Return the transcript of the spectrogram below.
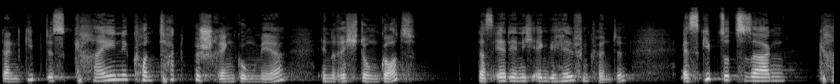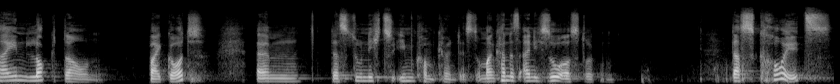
dann gibt es keine Kontaktbeschränkung mehr in Richtung Gott, dass er dir nicht irgendwie helfen könnte. Es gibt sozusagen kein Lockdown bei Gott, ähm, dass du nicht zu ihm kommen könntest. Und man kann es eigentlich so ausdrücken. Das Kreuz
